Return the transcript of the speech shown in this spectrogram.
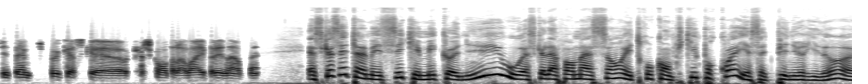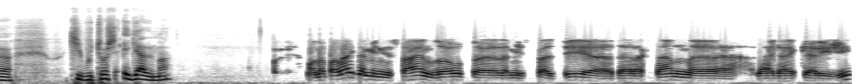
c'est un petit peu qu'est-ce que qu'est-ce qu'on travaille présentement. Est-ce que c'est un métier qui est méconnu ou est-ce que la formation est trop compliquée? Pourquoi il y a cette pénurie-là euh, qui vous touche également? On a parlé avec le ministère, nous autres, euh, la municipalité euh, euh, avec la régie.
